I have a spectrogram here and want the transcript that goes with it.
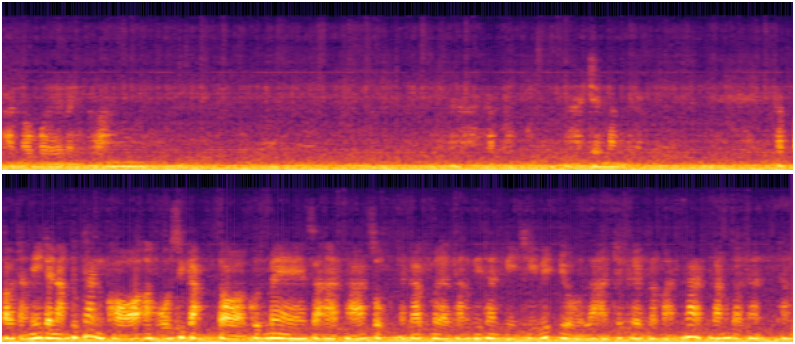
ผ่านออหนึ่งครั้งครับอ่าเชิญนั่งเลยครับ ครับต่อจากนี้จะนำทุกท่านขออโหสิกรรมต่อคุณแม่สะอาดผาสุขนะครับ เมื่อครั้งที่ท่านมีชีวิตอยู่และอาจจะเคยประมาทพลาดพลั้งต่อท่านทาง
